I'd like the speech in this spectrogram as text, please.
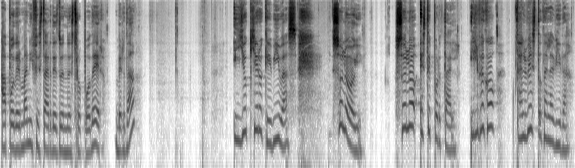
a poder manifestar desde nuestro poder, ¿verdad? Y yo quiero que vivas solo hoy, solo este portal, y luego tal vez toda la vida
